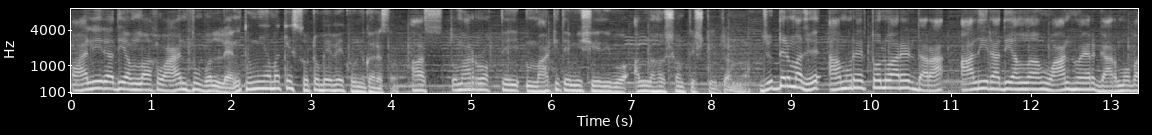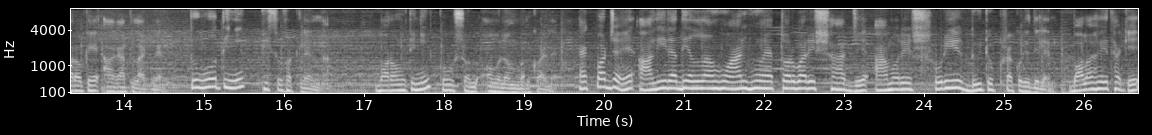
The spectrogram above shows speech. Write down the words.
আলী রাদি আল্লাহ আনহু বললেন, তুমি আমাকে ছোট ভেবে খুন করেছ। আজ তোমার রক্তে মাটিতে মিশিয়ে দিব আল্লাহর সন্তুষ্টির জন্য। যুদ্ধের মাঝে আমরের তলোয়ারের দ্বারা আলী রাদি আল্লাহ আনহু এর গার মোবারকে আঘাত লাগলেন। তবুও তিনি পিছু হটলেন না। বরং তিনি কৌশল অবলম্বন করলেন। এক পর্যায়ে আলী রাদি আল্লাহ আনহু এক তরবারির সাহায্যে আমরের শরীর দুই টুকরা করে দিলেন। বলা হয়ে থাকে,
